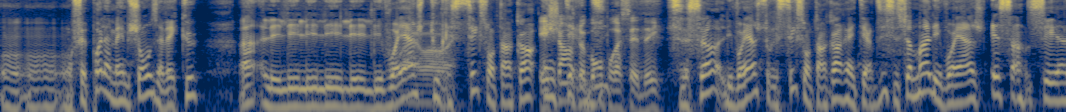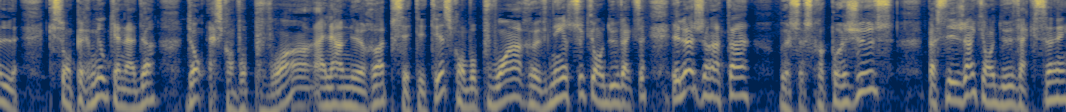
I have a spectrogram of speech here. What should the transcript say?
on, fait pas la même chose avec eux. Hein? Les, les, les, les, les voyages touristiques sont encore Échange interdits. le bon procédé. C'est ça. Les voyages touristiques sont encore interdit. C'est seulement les voyages essentiels qui sont permis au Canada. Donc, est-ce qu'on va pouvoir aller en Europe cet été? Est-ce qu'on va pouvoir revenir, ceux qui ont deux vaccins? Et là, j'entends, ben, ce sera pas juste, parce que les gens qui ont deux vaccins,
